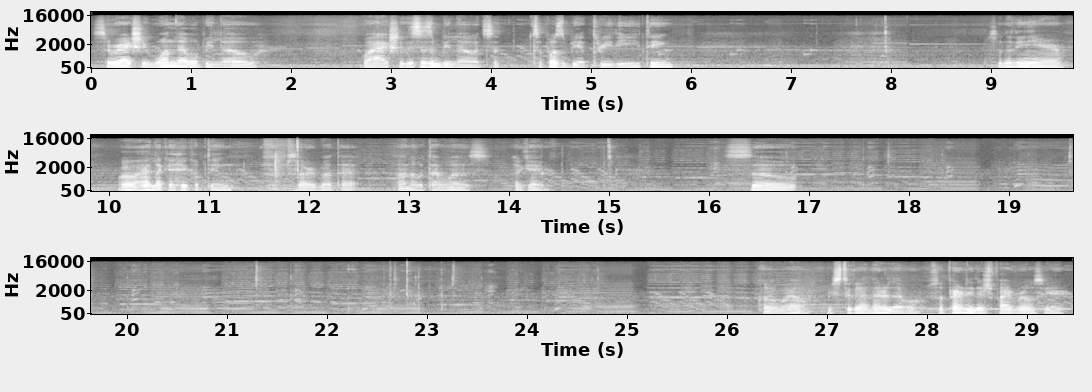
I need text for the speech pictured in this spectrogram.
So we're actually one level below. Well, actually, this isn't below. It's, a, it's supposed to be a 3D thing. So nothing here. Oh, I had like a hiccup thing. Sorry about that. I don't know what that was. Okay. So Oh wow, we still got another level. So apparently there's five rows here.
